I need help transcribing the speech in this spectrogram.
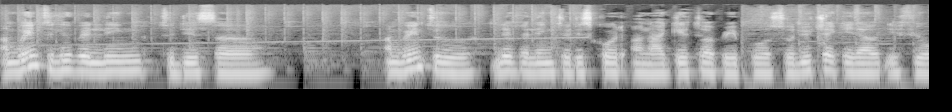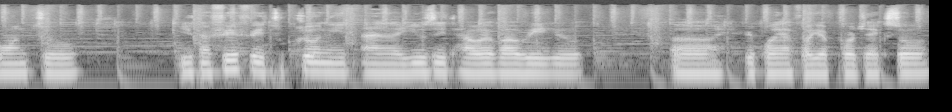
I'm going to leave a link to this uh, i'm going to leave a link to this code on our github repo so do check it out if you want to. You can feel free to clone it and use it however way you uh, require for your project. So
